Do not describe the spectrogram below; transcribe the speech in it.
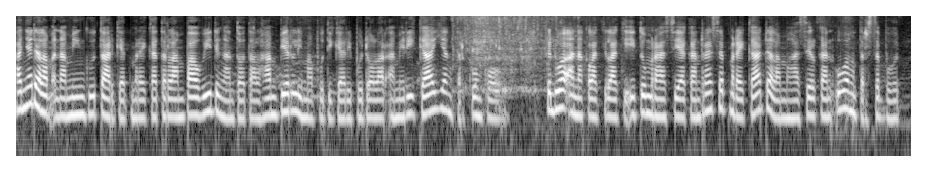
Hanya dalam enam minggu target mereka terlampaui dengan total hampir 53 ribu dolar Amerika yang terkumpul. Kedua anak laki-laki itu merahasiakan resep mereka dalam menghasilkan uang tersebut.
